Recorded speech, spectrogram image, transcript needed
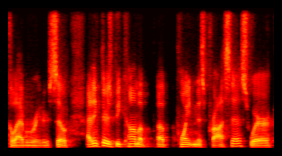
collaborators. So I think there's become a, a point in this process where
